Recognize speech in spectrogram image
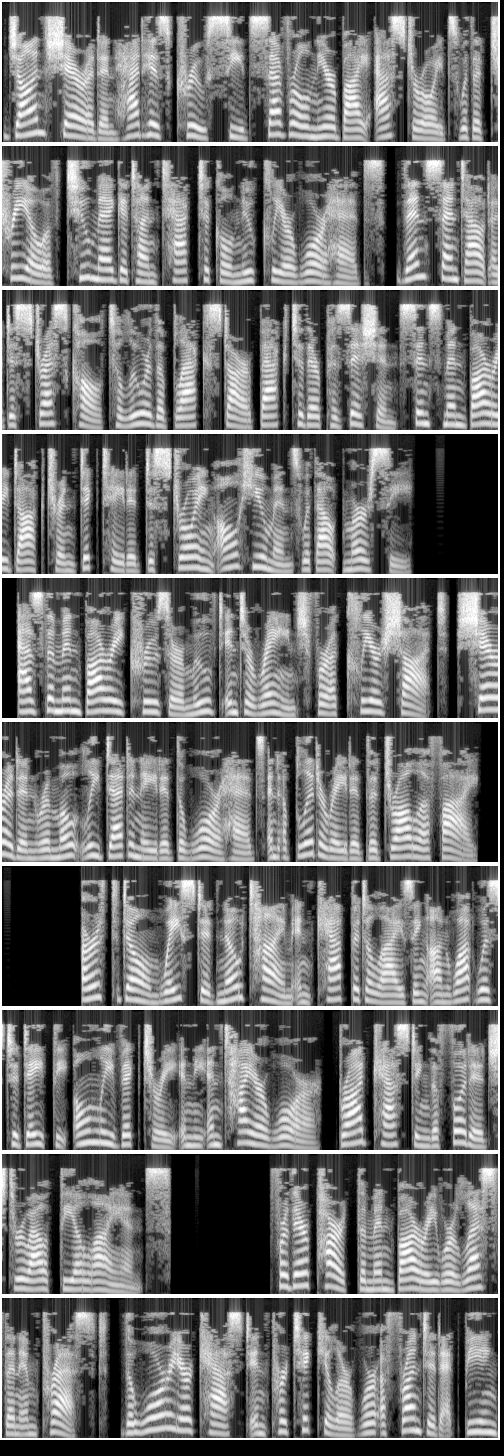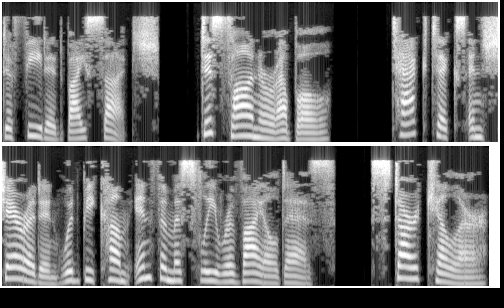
John Sheridan had his crew seed several nearby asteroids with a trio of two megaton tactical nuclear warheads, then sent out a distress call to lure the Black Star back to their position since Minbari doctrine dictated destroying all humans without mercy. As the Minbari cruiser moved into range for a clear shot, Sheridan remotely detonated the warheads and obliterated the Drala Fi. Earthdome wasted no time in capitalizing on what was to date the only victory in the entire war, broadcasting the footage throughout the alliance. For their part the Minbari were less than impressed, the warrior caste in particular were affronted at being defeated by such dishonorable tactics and Sheridan would become infamously reviled as Starkiller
